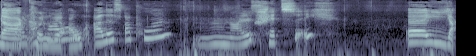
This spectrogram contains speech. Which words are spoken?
Da kleinen können wir auch alles abholen. Mm, nice. Schätze ich. Äh, ja.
